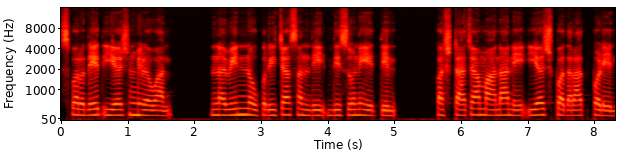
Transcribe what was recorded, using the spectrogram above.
स्पर्धेत यश मिळवाल. नवीन नोकरीच्या संधी दिसून येतील. कष्टाच्या मानाने यश पदरात पडेल.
